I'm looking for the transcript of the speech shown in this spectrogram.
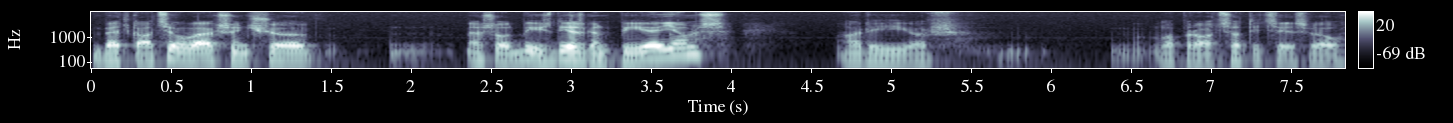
Bet kā cilvēks viņš uh, esot bijis diezgan pieejams, arī ar labprāt saticies vēl,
